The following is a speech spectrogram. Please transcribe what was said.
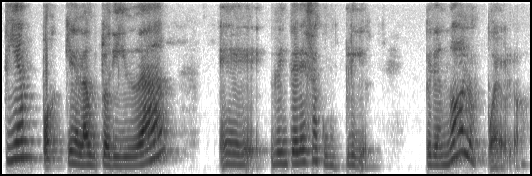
tiempos que a la autoridad eh, le interesa cumplir, pero no a los pueblos.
